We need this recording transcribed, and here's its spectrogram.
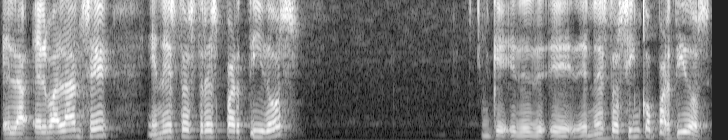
el, balance en estos tres partidos, en estos cinco partidos,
